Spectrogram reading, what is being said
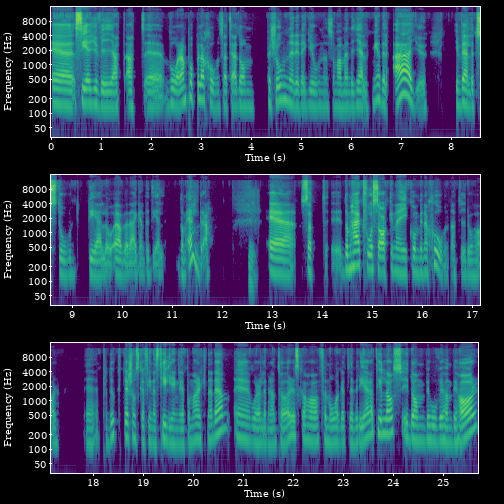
eh, ser ju vi att, att eh, vår population, så att säga, de personer i regionen som använder hjälpmedel är ju i väldigt stor del och övervägande del de äldre. Mm. Eh, så att eh, de här två sakerna i kombination, att vi då har eh, produkter som ska finnas tillgängliga på marknaden. Eh, våra leverantörer ska ha förmåga att leverera till oss i de behov vi har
